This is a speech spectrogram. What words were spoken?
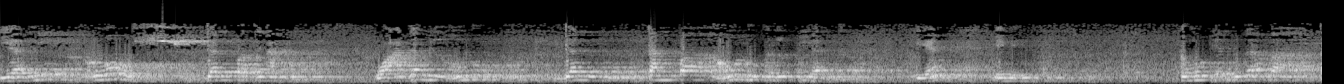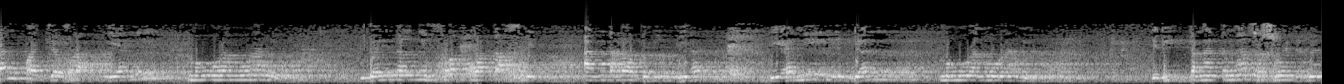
yakni lurus dan pertengahan wa adamil hulu dan tanpa hulu berlebihan ya ini. Kemudian juga apa? Tanpa jafa yakni mengurang-urangi bainal ifrat wa tafrid antara berlebihan yakni dan mengurang-urangi jadi tengah-tengah sesuai dengan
